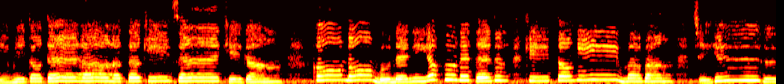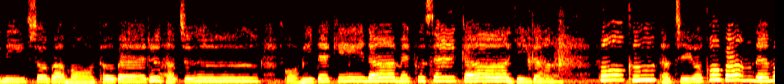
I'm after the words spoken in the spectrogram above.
君と出会った奇跡がこの胸に溢れてる。きっと今は自由にそばも飛べるはず。込みできらめく世界が僕たちを拒んでも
